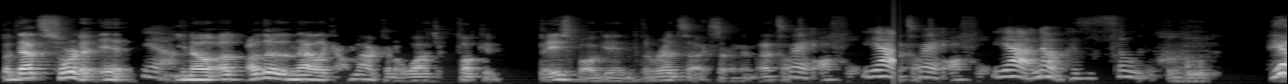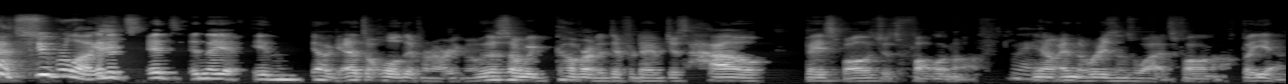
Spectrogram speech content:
but that's sort of it. Yeah. You know, other than that, like I'm not gonna watch a fucking baseball game if the Red Sox are in it. That sounds Right. awful. Yeah, That sounds right. awful. Yeah, no, because it's so long. Yeah, it's super long, and it's it's and they in okay, that's a whole different argument. This is something we cover on a different day of just how baseball is just falling off, Right. you know, and the reasons why it's falling off. But yeah,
